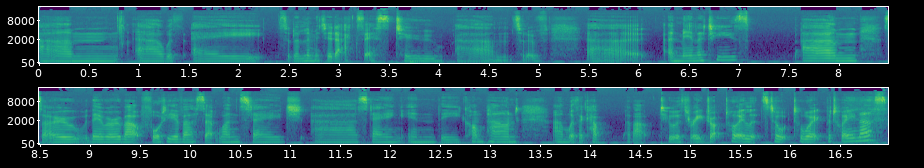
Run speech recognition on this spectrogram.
um, uh, with a sort of limited access to um, sort of uh, amenities. Um, so there were about 40 of us at one stage uh, staying in the compound um, with a cup, about two or three drop toilets to, to work between us.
